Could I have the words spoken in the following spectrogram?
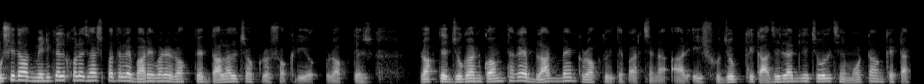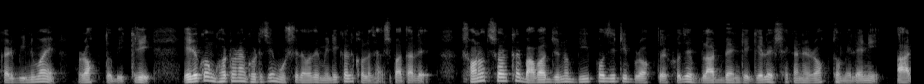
মুর্শিদাবাদ মেডিকেল কলেজ হাসপাতালে বারে বারে রক্তের দালাল চক্র সক্রিয়। রক্তের রক্তের যোগান কম থাকায় ব্লাড ব্যাংক রক্ত দিতে পারছে না। আর এই সুযোগকে কাজে লাগিয়ে চলছে মোটা অঙ্কের টাকার বিনিময়ে রক্ত বিক্রি। এরকম ঘটনা ঘটেছে মুর্শিদাবাদের মেডিকেল কলেজ হাসপাতালে। সনদ সরকার বাবার জন্য বি পজিটিভ রক্তের খোঁজে ব্লাড ব্যাংকে গেলে সেখানে রক্ত মেলেনি। আর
